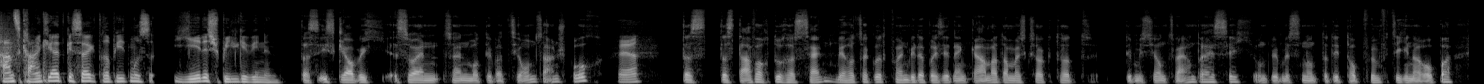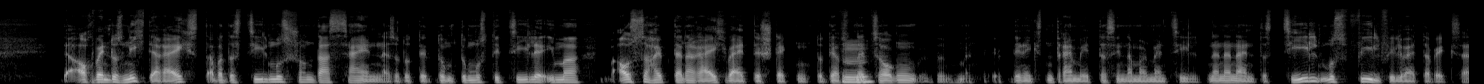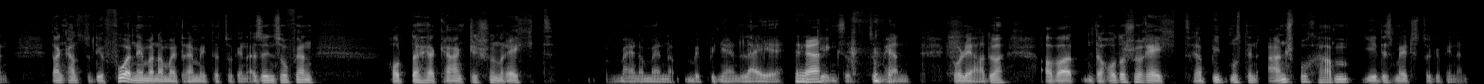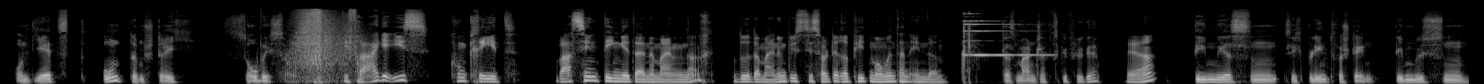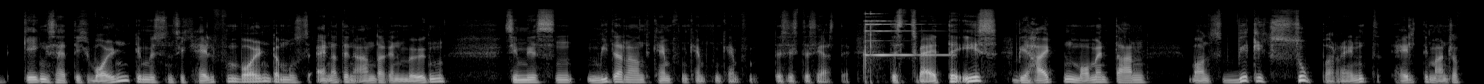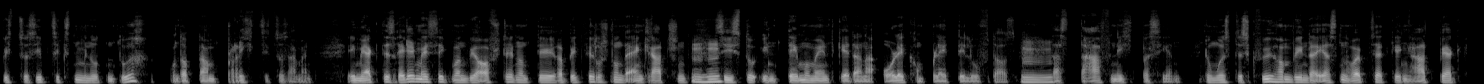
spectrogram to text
Hans Krankl hat gesagt, Rapid muss jedes Spiel gewinnen. Das ist, glaube ich, so ein, so ein Motivationsanspruch. Ja. das, das darf auch durchaus sein. Mir hat es auch gut gefallen, wie der Präsident Gamma damals gesagt hat, die Mission 32 und wir müssen unter die Top 50 in Europa. Auch wenn du es nicht erreichst, aber das Ziel muss schon das sein. Also du, du, du musst die Ziele immer außerhalb deiner Reichweite stecken. Du darfst mhm. nicht sagen, die nächsten drei Meter sind einmal mein Ziel. Nein, nein, nein. Das Ziel muss viel, viel weiter weg sein. Dann kannst du dir vornehmen, einmal drei Meter zu gehen. Also insofern hat der Herr Krankel schon recht meiner Meinung nach, ich bin ja ein Laie ja. im Gegensatz zum Herrn Goleador, aber da hat er schon recht. Rapid muss den Anspruch haben, jedes Match zu gewinnen. Und jetzt unterm Strich sowieso. Die Frage ist konkret, was sind Dinge deiner Meinung nach, wo du der Meinung bist, die sollte Rapid momentan ändern? Das Mannschaftsgefüge. Ja. Die müssen sich blind verstehen. Die müssen gegenseitig wollen, die müssen sich helfen wollen, da muss einer den anderen mögen. Sie müssen miteinander kämpfen, kämpfen, kämpfen. Das ist das Erste. Das Zweite ist, wir halten momentan, wenn es wirklich super rennt, hält die Mannschaft bis zur 70. Minute durch und ab dann bricht sie zusammen. Ich merke das regelmäßig, wenn wir aufstehen und die Rapid-Viertelstunde einklatschen, mhm. siehst du, in dem Moment geht einer alle komplett die Luft aus. Mhm. Das darf nicht passieren. Du musst das Gefühl haben, wie in der ersten Halbzeit gegen Hartberg,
